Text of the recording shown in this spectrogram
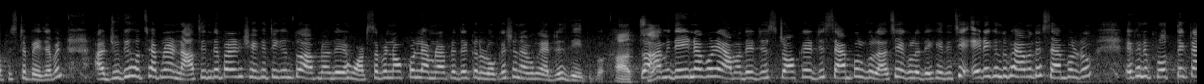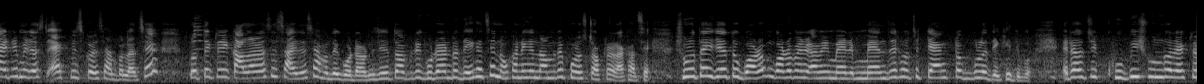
অফিসটা পেয়ে যাবেন। আর যদি হচ্ছে আপনারা না চিনতে পারেন সেক্ষেত্রে কিন্তু আপনাদের হোয়াটসঅ্যাপে নক করলে আমরা আপনাদেরকে লোকেশন এবং অ্যাড্রেস দিয়ে দিব। আচ্ছা। তো আমি দেরি না করে আমাদের যে স্টকের যে স্যাম্পলগুলো আছে এগুলো দেখে দিচ্ছি। এটা কিন্তু ভাই, আমাদের স্যাম্পল রুম এখানে প্রত্যেকটা আইটেমে জাস্ট এক পিস করে স্যাম্পল আছে। প্রত্যেকটারই কালার আছে সাইজ আছে আমাদের গোডাউনে যেহেতু আপনি গোডাউনটা দেখেছেন, ওখানে কিন্তু আমাদের পুরো স্টকটা রাখা আছে। শুরুতেই যেহেতু গরম, গরমের আমি মেনজের হচ্ছে ট্যাঙ্ক টপগুলো দেখে দিব। এটা হচ্ছে খুবই সুন্দর একটা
